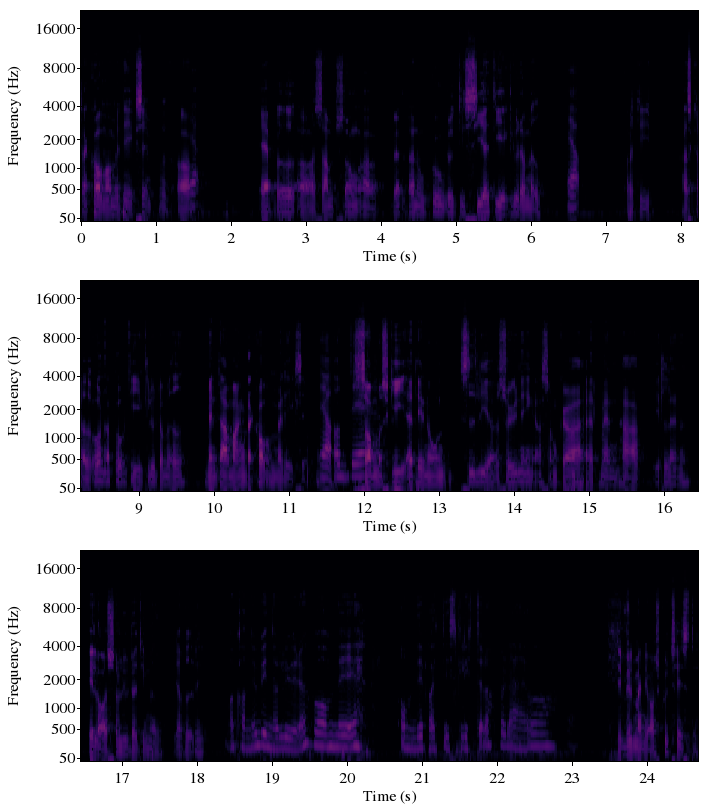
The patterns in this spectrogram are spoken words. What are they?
der kommer med det eksempel, og Ja. Apple og Samsung og hvem der nu, Google, de siger, at de ikke lytter med. Ja. Og de har skrevet under på, at de ikke lytter med, men der er mange, der kommer med det eksempel. Ja, det Så måske er det nogle tidligere søgninger, som gør, at man har et eller andet, eller også så lytter de med. Jeg ved det ikke. Man kan jo begynne å lure på om de, om de faktisk lytter, da. For det er jo ja. Det vil man jo også kunne teste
